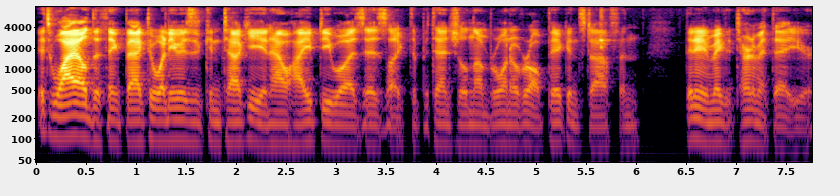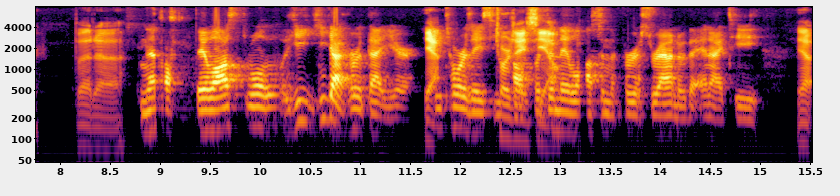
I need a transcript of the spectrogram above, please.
it's wild to think back to when he was in Kentucky and how hyped he was as like the potential number one overall pick and stuff, and they didn't even make the tournament that year. But uh, no, they lost. Well, he, he got hurt that year. Yeah, he tore his ACL, tore his ACL. but then they lost in the first round of the NIT. Yeah,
